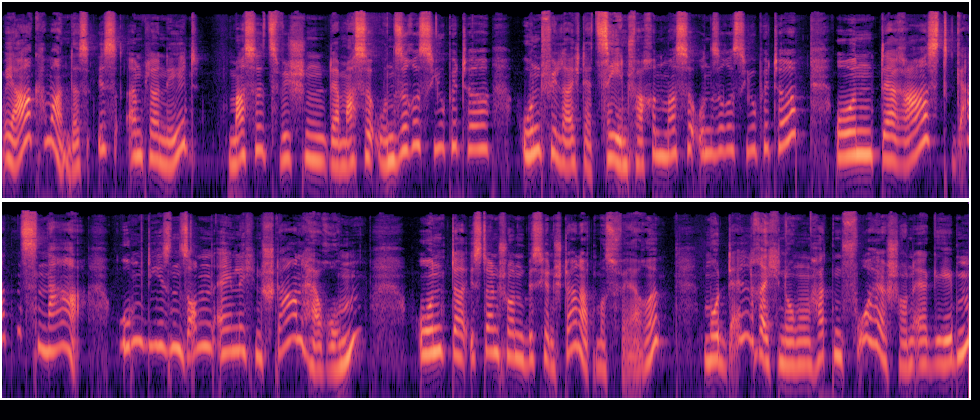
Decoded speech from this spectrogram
Ja, kann man. Das ist ein Planet, Masse zwischen der Masse unseres Jupiter und vielleicht der zehnfachen Masse unseres Jupiter. Und der rast ganz nah um diesen sonnenähnlichen Stern herum und da ist dann schon ein bisschen Sternatmosphäre. Modellrechnungen hatten vorher schon ergeben,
